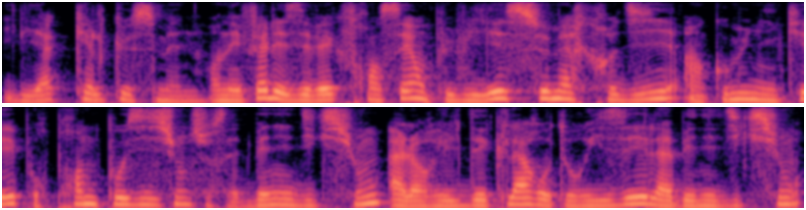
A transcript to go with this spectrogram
il y a quelques semaines. En effet, les évêques français ont publié ce mercredi un communiqué pour prendre position sur cette bénédiction. Alors ils déclarent autoriser la bénédiction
